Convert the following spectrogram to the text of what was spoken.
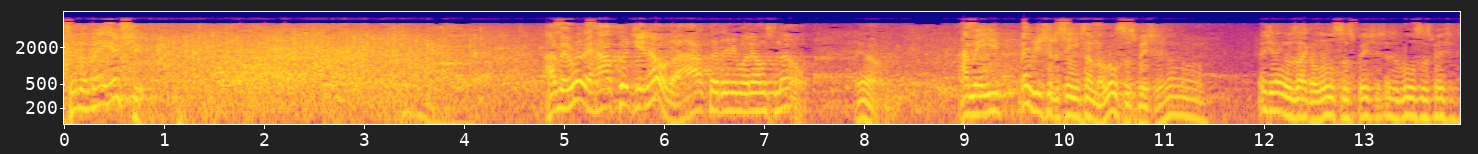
It's in the May issue. I mean, really, how could you know, though? How could anyone else know? You know. I mean, you, maybe you should have seen something a little suspicious. Don't you think it was like a little suspicious? Just a little suspicious?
